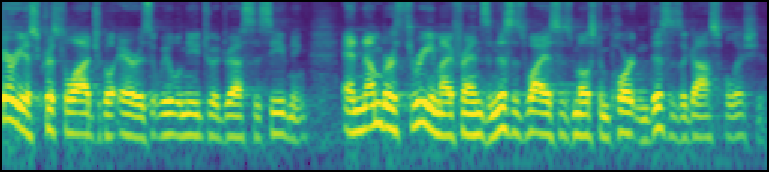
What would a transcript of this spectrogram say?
Serious Christological errors that we will need to address this evening. And number three, my friends, and this is why this is most important this is a gospel issue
